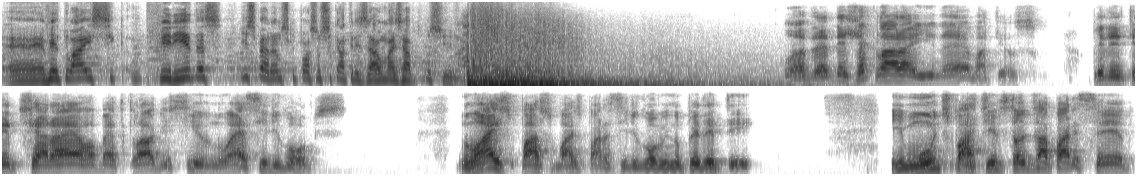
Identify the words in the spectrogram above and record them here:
é, eventuais feridas e esperamos que possam cicatrizar o mais rápido possível. O André deixa claro aí, né, Matheus? O PDT do Ceará é Roberto Cláudio e Ciro, não é Cid Gomes. Não há espaço mais para Cid Gomes no PDT. E muitos partidos estão desaparecendo.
